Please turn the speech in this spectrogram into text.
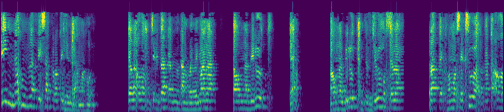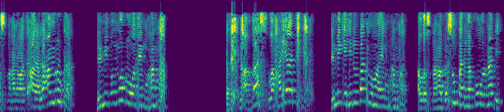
innahum la fi sakratihim ya'mahun." Kalau Allah menceritakan tentang bagaimana kaum Nabi Lut kaum Nabi Lut yang terjerumus dalam praktek homoseksual. Kata Allah Subhanahu wa taala, "La amruka demi umurmu wahai Muhammad." Kata Ibnu Abbas, "Wa hayatika demi kehidupanmu wahai Muhammad." Allah Subhanahu bersumpah dengan umur Nabi.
